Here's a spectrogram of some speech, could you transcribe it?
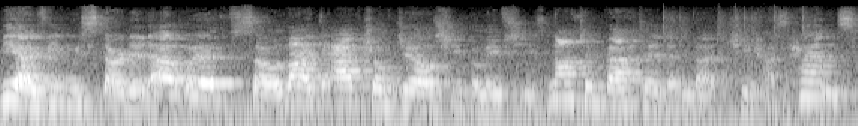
BIV we started out with. So like actual Jill, she believes she's not invatted and that she has hands.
